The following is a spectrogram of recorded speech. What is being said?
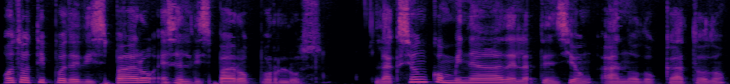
Otro tipo de disparo es el disparo por luz. La acción combinada de la tensión ánodo-cátodo,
